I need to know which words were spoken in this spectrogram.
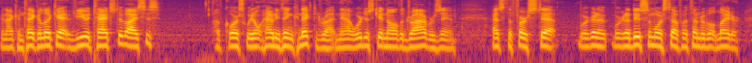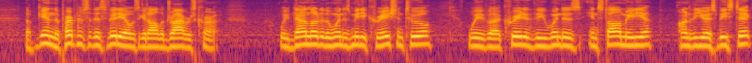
and I can take a look at view attached devices. Of course, we don't have anything connected right now. We're just getting all the drivers in. That's the first step. We're gonna we're gonna do some more stuff with Thunderbolt later. Again, the purpose of this video was to get all the drivers current. We've downloaded the Windows Media Creation tool. We've uh, created the Windows install media onto the USB stick,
